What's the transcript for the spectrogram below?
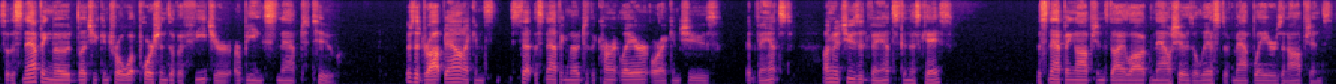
So the snapping mode lets you control what portions of a feature are being snapped to. There's a drop down. I can set the snapping mode to the current layer or I can choose Advanced. I'm going to choose Advanced in this case. The Snapping Options dialog now shows a list of map layers and options.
